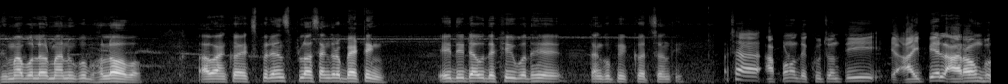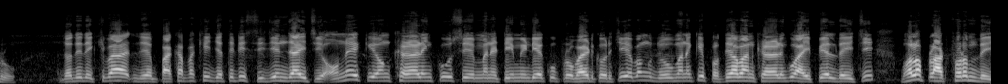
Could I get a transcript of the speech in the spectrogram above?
धीमा बोलर मानक भल हम आक्सपीरियंस प्लस बैटिंग ये दुटा को देख बोधे पिक कर अच्छा आप देखुं आईपीएल आरंभ रु जदि देखा पखापाखि जी सीजन जानेक यंग खेला मैंने टीम इंडिया को प्रोभाइड कर जो मैंने कि प्रतिभावान खेला आईपीएल दे भल प्लाटफर्म दे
